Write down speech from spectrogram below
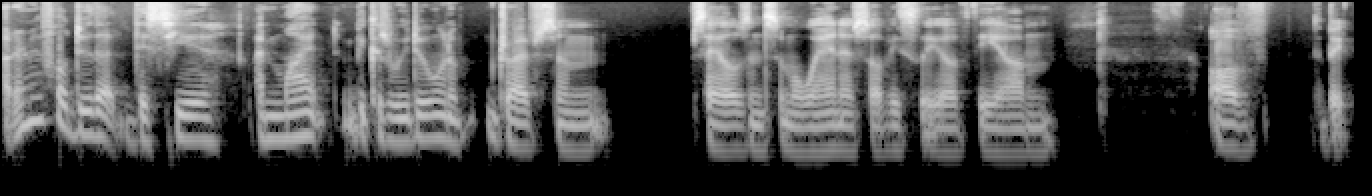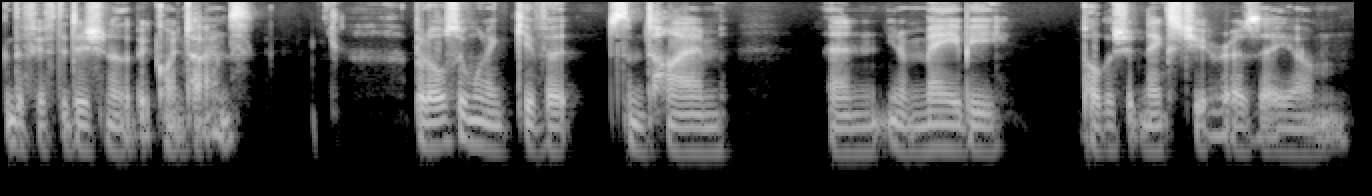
I don't know if I'll do that this year. I might because we do want to drive some sales and some awareness, obviously, of the um, of the the fifth edition of the Bitcoin Times, but also want to give it some time and you know maybe publish it next year as a um,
